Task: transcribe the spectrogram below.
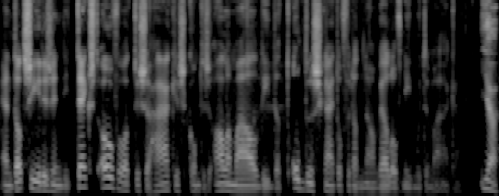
en dat zie je dus in die tekst. Over wat tussen haakjes komt, is allemaal die, dat onderscheid of we dat nou wel of niet moeten maken. Ja,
